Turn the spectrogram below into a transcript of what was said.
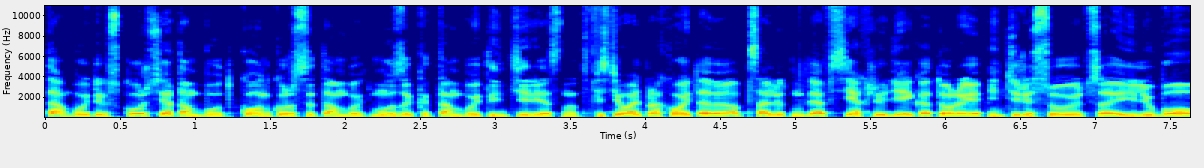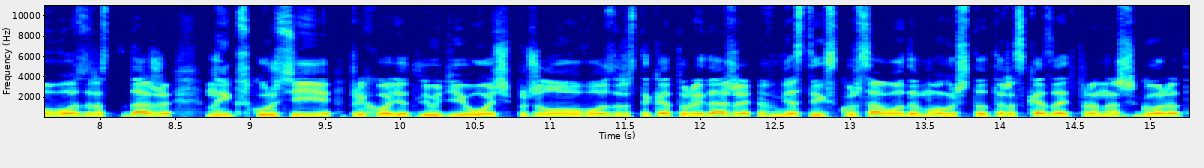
Там будет экскурсия, там будут конкурсы, там будет музыка, там будет интересно. Фестиваль проходит э, абсолютно для всех людей, которые интересуются и любого возраста даже. На экскурсии приходят люди очень пожилого возраста, которые даже вместо экскурсовода могут что-то рассказать про наш город.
